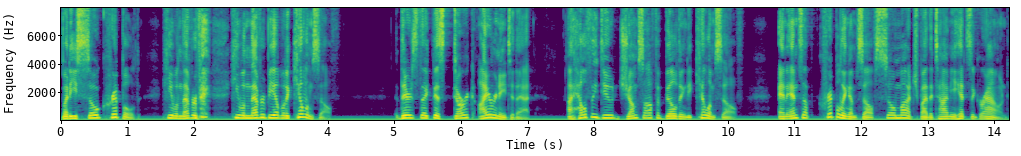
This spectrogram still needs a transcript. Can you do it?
But he's so crippled, he will never be, he will never be able to kill himself. There's like this dark irony to that. A healthy dude jumps off a building to kill himself and ends up crippling himself so much by the time he hits the ground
